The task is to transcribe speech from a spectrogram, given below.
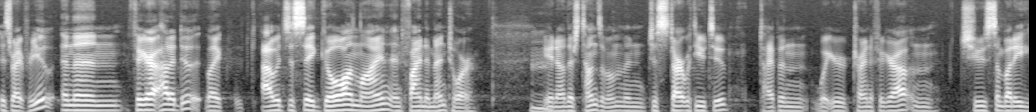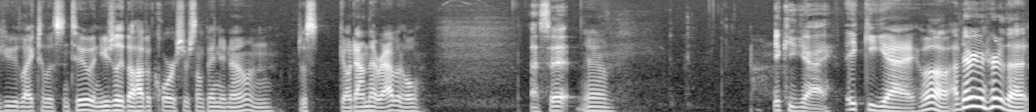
is right for you, and then figure out how to do it. Like I would just say, go online and find a mentor. Hmm. You know, there's tons of them, and just start with YouTube. Type in what you're trying to figure out, and choose somebody who you like to listen to. And usually they'll have a course or something, you know, and just go down that rabbit hole. That's it. Yeah, Ikigai. Icky guy. Oh, I've never even heard of that.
